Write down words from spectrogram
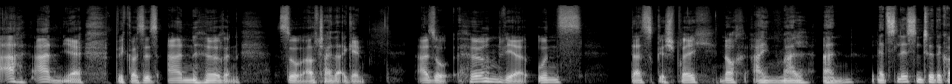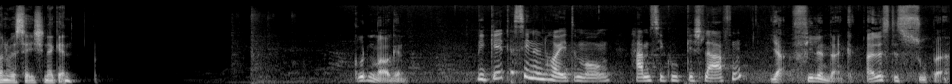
Ah, an, yeah, because it's anhören. So, I'll try that again. Also hören wir uns das Gespräch noch einmal an. Let's listen to the conversation again. Guten Morgen. Wie geht es Ihnen heute Morgen? Haben Sie gut geschlafen? Ja, vielen Dank. Alles ist super.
